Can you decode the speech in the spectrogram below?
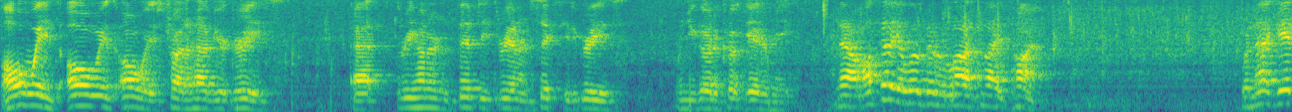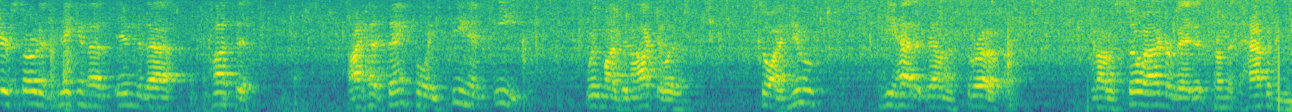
Always, always, always try to have your grease at 350, 360 degrees when you go to cook gator meat. Now, I'll tell you a little bit of last night's hunt. When that gator started taking us into that tussock, I had thankfully seen him eat with my binoculars, so I knew he had it down his throat. And I was so aggravated from it happening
